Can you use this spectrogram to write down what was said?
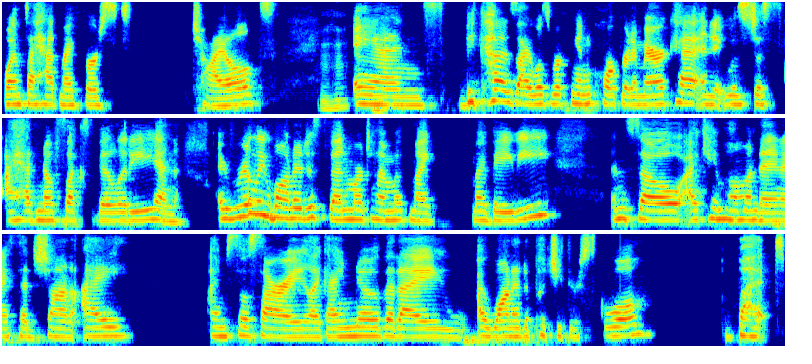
once I had my first child. Mm-hmm. And because I was working in corporate America and it was just, I had no flexibility and I really wanted to spend more time with my, my baby. And so I came home one day and I said, Sean, I, I'm so sorry. Like I know that I, I wanted to put you through school but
